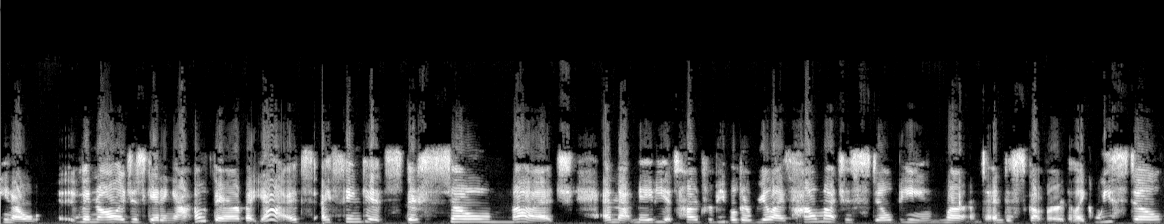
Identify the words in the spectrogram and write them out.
you know, the knowledge is getting out there, but yeah, it's, I think it's, there's so much and that maybe it's hard for people to realize how much is still being learned and discovered. Like we still,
